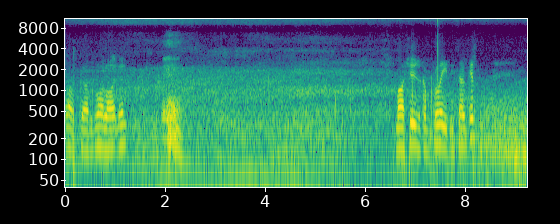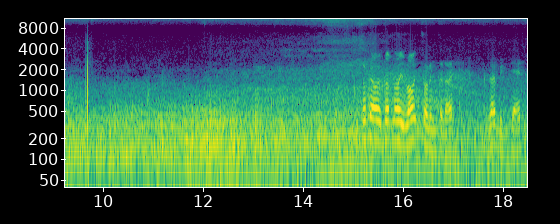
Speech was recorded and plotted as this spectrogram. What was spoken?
Oh god, more lightning. My shoes are completely soaking. Look how I've got no lights on him today. Because they'd be dead.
